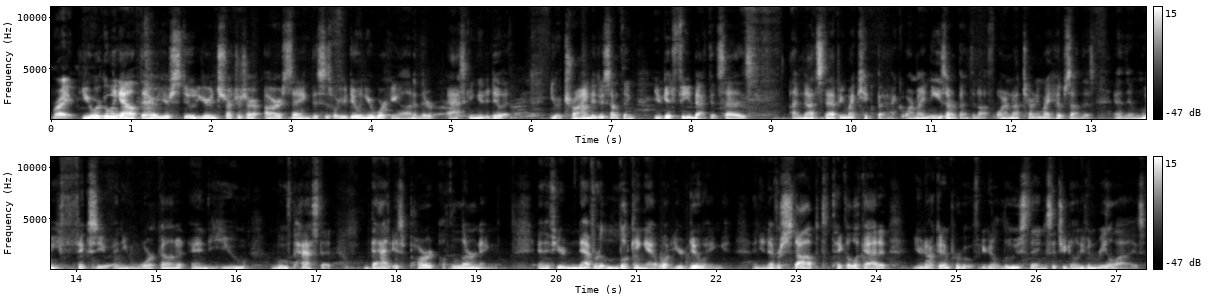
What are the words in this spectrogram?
Right. You are going out there. Your stud, your instructors are, are saying this is what you're doing. You're working on it. They're asking you to do it. You're trying to do something. You get feedback that says, "I'm not snapping my kickback, or my knees aren't bent enough, or I'm not turning my hips on this." And then we fix you, and you work on it, and you move past it. That is part of learning. And if you're never looking at what you're doing, and you never stop to take a look at it, you're not going to improve. You're going to lose things that you don't even realize.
